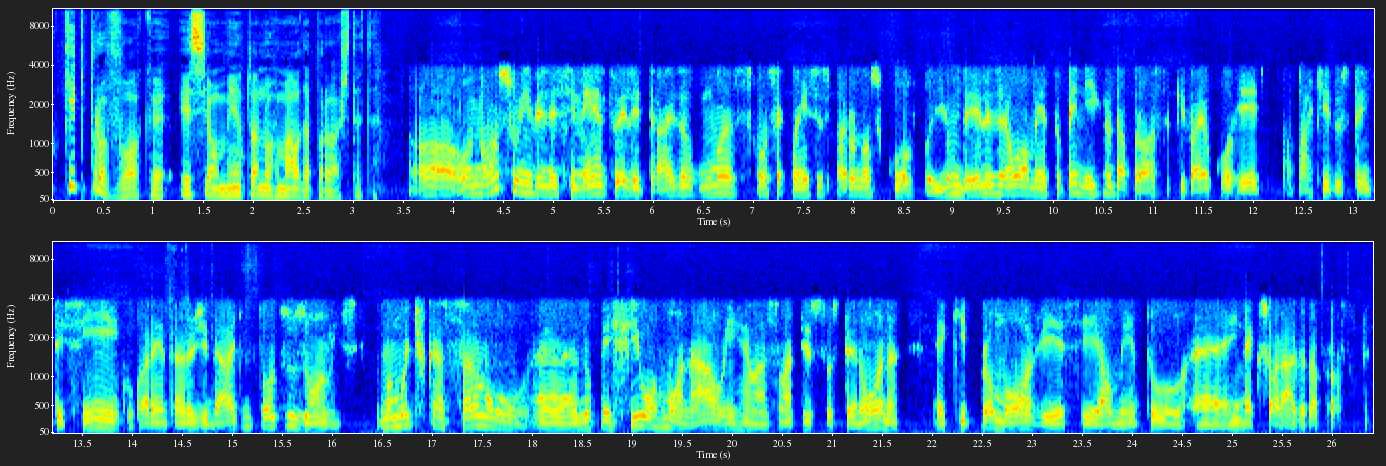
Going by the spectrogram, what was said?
o que, que provoca esse aumento anormal da próstata? Oh, o nosso envelhecimento ele traz algumas consequências para o nosso corpo e um deles é o aumento benigno da próstata que vai ocorrer a partir dos 35, 40 anos de idade em todos os homens. Uma modificação uh, no perfil hormonal em relação à testosterona é que promove esse aumento uh, inexorável da próstata.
